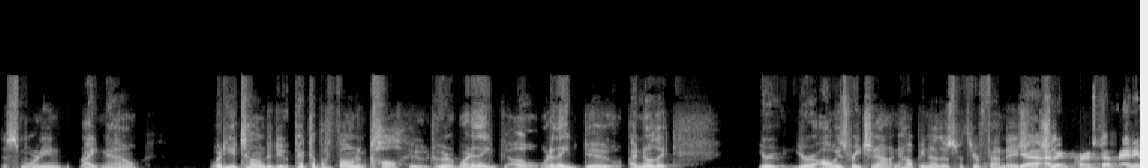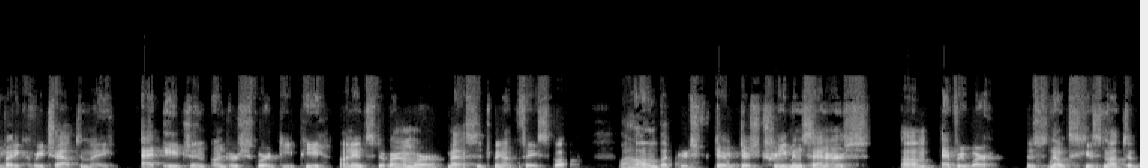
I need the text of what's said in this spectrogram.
this morning, right now, what do you tell them to do? Pick up a phone and call who? Who? Where do they go? What do they do? I know that you're you're always reaching out and helping others with your foundation. Yeah, I mean, first up, anybody can reach out to me at agent underscore DP on Instagram or message me on Facebook. Wow. Um, but there's there, there's treatment centers um, everywhere. There's no excuse not to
